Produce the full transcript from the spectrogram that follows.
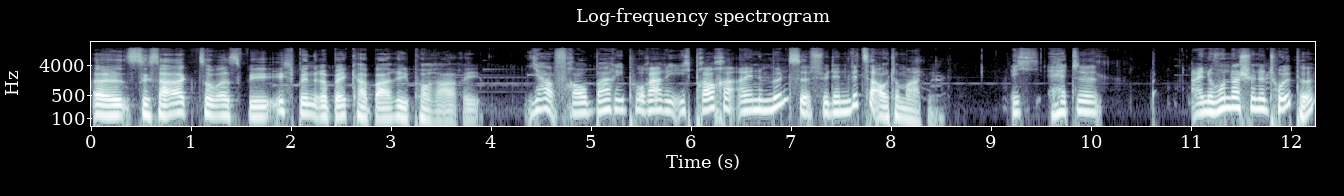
äh, sie sagt sowas wie, ich bin Rebecca Barry Porari. Ja, Frau Bari Porari, ich brauche eine Münze für den Witzeautomaten. Ich hätte eine wunderschöne Tulpe.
